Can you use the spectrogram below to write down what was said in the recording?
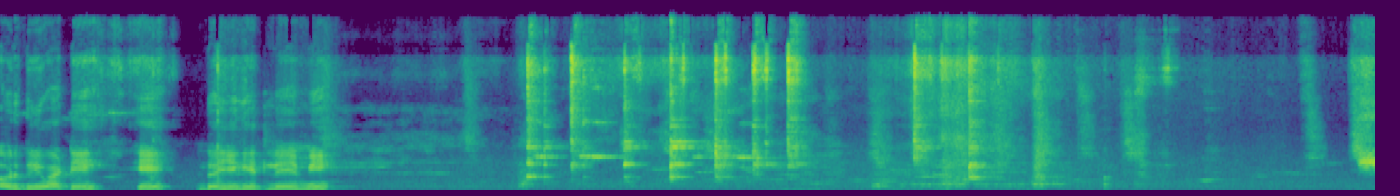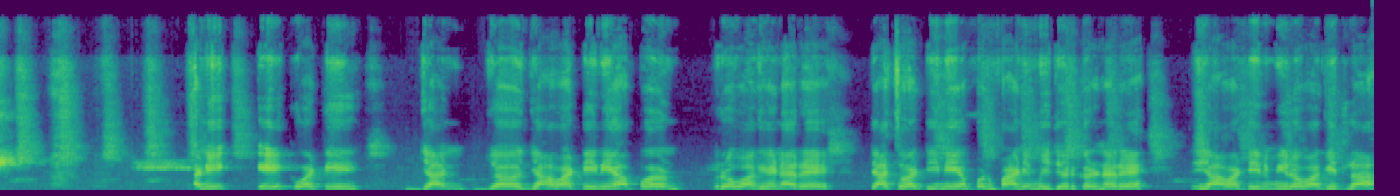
अर्धी वाटी हे दही घेतले मी. आणि एक वाटी ज्या ज्या ज्या वाटीने आपण रवा घेणार आहे त्याच वाटीने आपण पाणी मेजर करणार आहे. या वाटीने मी रवा घेतला.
